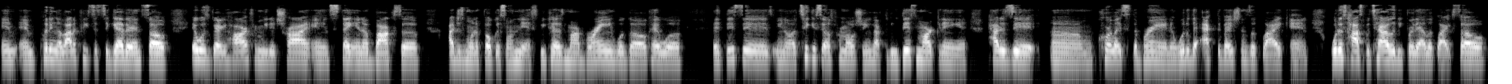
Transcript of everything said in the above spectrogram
and, and putting a lot of pieces together. And so it was very hard for me to try and stay in a box of, I just want to focus on this because my brain would go, okay, well, if this is you know a ticket sales promotion you have to do this marketing and how does it um, correlate to the brand and what do the activations look like and what does hospitality for that look like so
